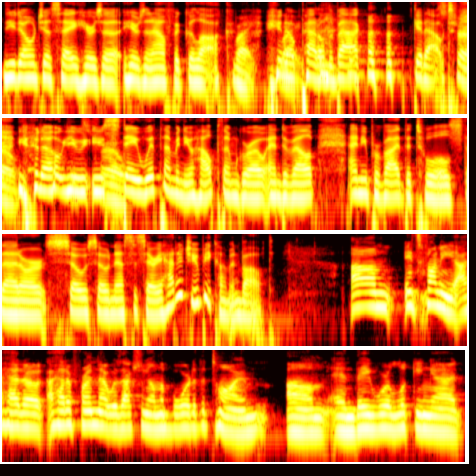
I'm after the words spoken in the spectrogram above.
you don't just say, "Here's a here's an outfit, good luck," Right, You know, right. pat on the back, get out. true. You know, you It's you true. stay with them and you help them grow and develop, and you provide the tools that are so so necessary. How did you become involved? Um, it's funny. I had a I had a friend that was actually on the board at the time, um, and they were looking at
